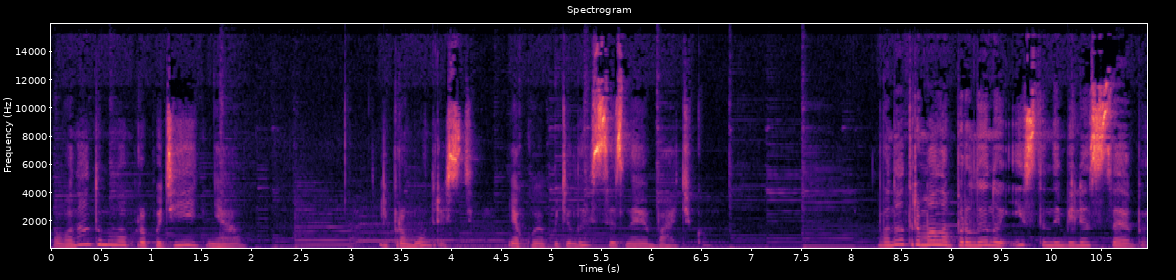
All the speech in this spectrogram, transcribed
вона думала про події дня і про мудрість, якою поділився з нею батько. Вона тримала перлину істини біля себе,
